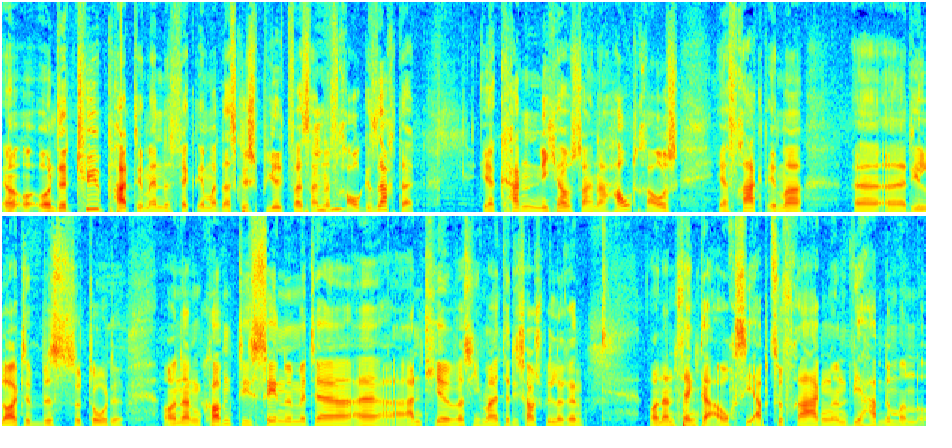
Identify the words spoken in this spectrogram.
Und der Typ hat im Endeffekt immer das gespielt, was seine mhm. Frau gesagt hat. Er kann nicht aus seiner Haut raus. Er fragt immer äh, äh, die Leute bis zu Tode. Und dann kommt die Szene mit der äh, Antje, was ich meinte, die Schauspielerin. Und dann fängt er auch sie abzufragen. Und wir haben immer,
